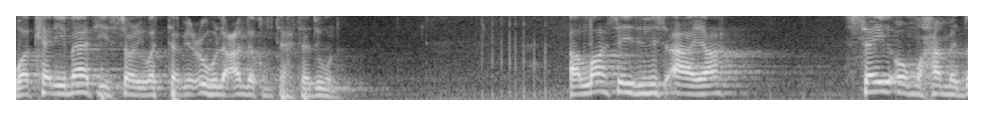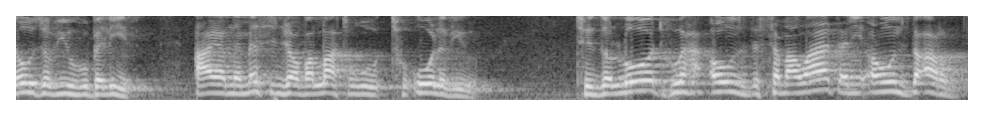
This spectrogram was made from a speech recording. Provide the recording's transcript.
وكلماته sorry واتبعوه لعلكم تهتدون Allah says in this ayah say O Muhammad those of you who believe I am the messenger of Allah to, to all of you. To the Lord who owns the samawat and He owns the ard.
